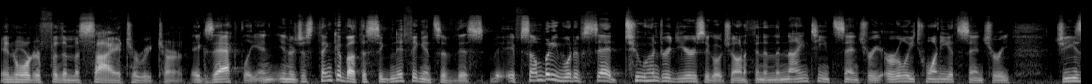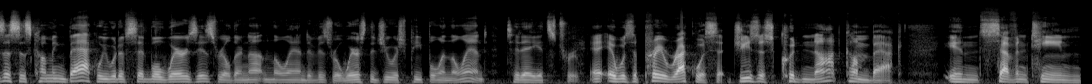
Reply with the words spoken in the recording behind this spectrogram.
in order for the Messiah to return. Exactly. And you know, just think about the significance of this. If somebody would have said 200 years ago, Jonathan, in the 19th century, early 20th century, Jesus is coming back, we would have said, well, where's Israel? They're not in the land of Israel. Where's the Jewish people in the land? Today it's true. It was a prerequisite. Jesus could not come back in 17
